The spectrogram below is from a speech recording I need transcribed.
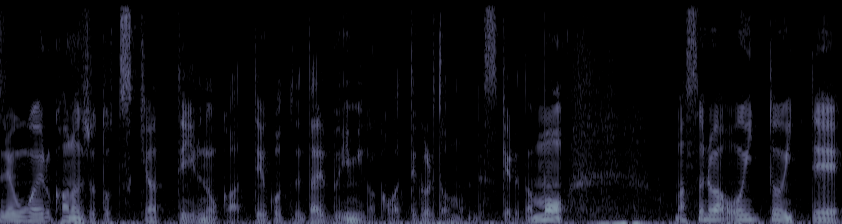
連れ子がいる彼女と付き合っているのかっていうことでだいぶ意味が変わってくると思うんですけれども、まあ、それは置いといて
